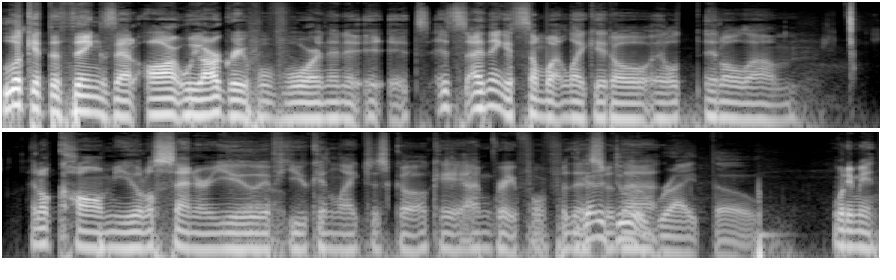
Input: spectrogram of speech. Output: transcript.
look at the things that are we are grateful for, and then it, it, it's it's. I think it's somewhat like it'll it'll it'll um it'll calm you, it'll center you if you can like just go, okay, I'm grateful for this. you gotta or do that. it right though. What do you mean?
